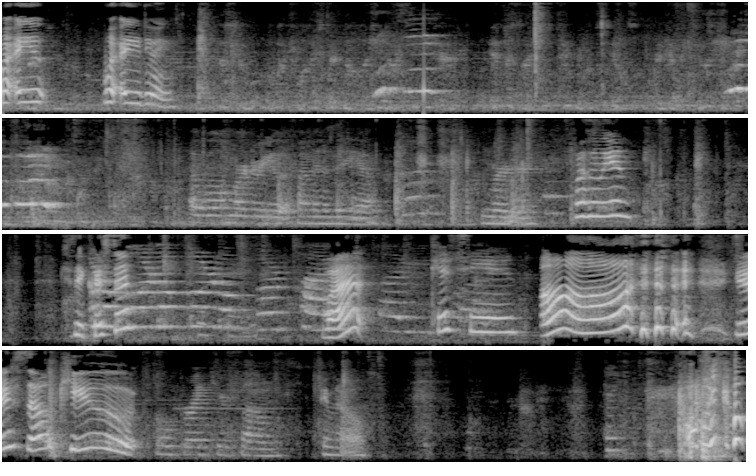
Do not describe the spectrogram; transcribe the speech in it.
What are you what are you doing? I will murder you if I'm in a video. Murder. What, Lillian? Did you say Kristen? What? Kissing. Aww. You're so cute. We'll break your phone. I know. Oh my god!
